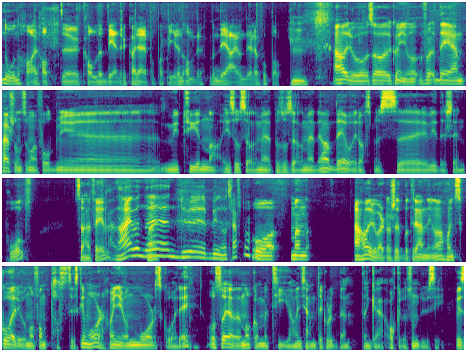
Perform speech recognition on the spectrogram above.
noen har hatt uh, bedre karriere på papir enn andre, men det er jo en del av fotballen. Mm. Jeg har jo, så kan jo for Det er en person som har fått mye Mye tyn da, i sosiale medier, på sosiale medier. Det er jo Rasmus uh, Widersen Pål. Sa jeg feil? Nei, men Nei. du begynner å treffe nå. Og, men jeg har jo vært og sett på treninga. Han skårer jo noen fantastiske mål. Han er jo en målskårer. Og så er det noe med tida han kommer til klubben, tenker jeg. Akkurat som du sier. Hvis,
